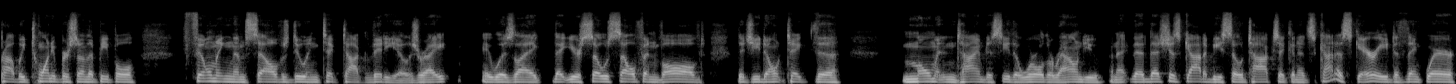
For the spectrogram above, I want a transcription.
probably 20% of the people filming themselves doing TikTok videos, right? It was like that you're so self-involved that you don't take the moment in time to see the world around you. And I, that, that's just got to be so toxic. And it's kind of scary to think where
